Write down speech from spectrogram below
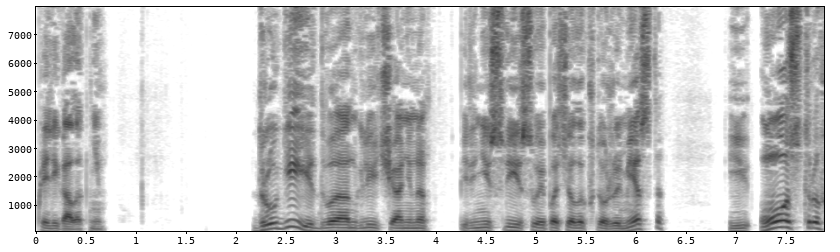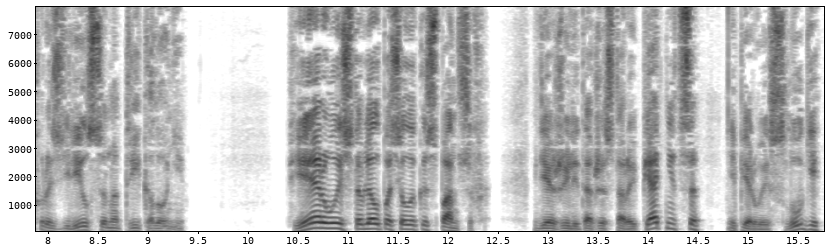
прилегала к ним. Другие два англичанина перенесли свой поселок в то же место, и остров разделился на три колонии. Первую составлял поселок испанцев, где жили также Старая Пятница и первые слуги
